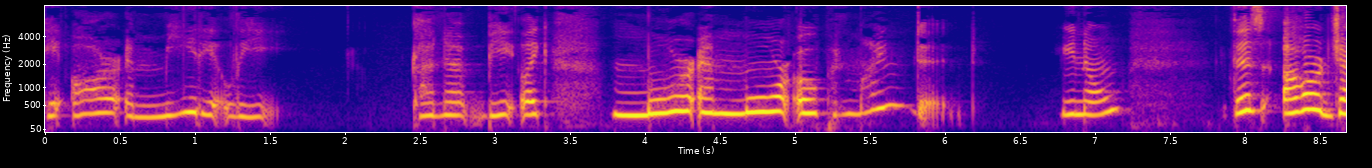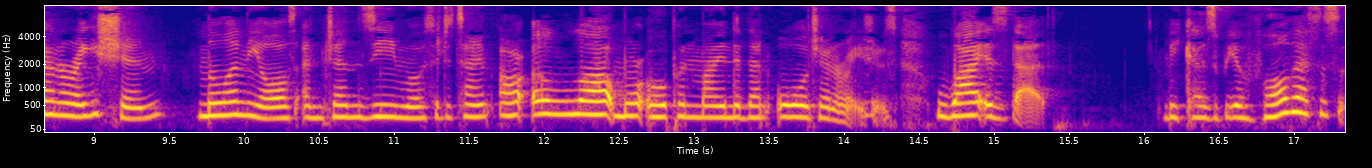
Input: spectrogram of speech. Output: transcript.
they are immediately gonna be like more and more open minded. You know? This, our generation, millennials and Gen Z most of the time, are a lot more open minded than all generations. Why is that? Because we evolved as a,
